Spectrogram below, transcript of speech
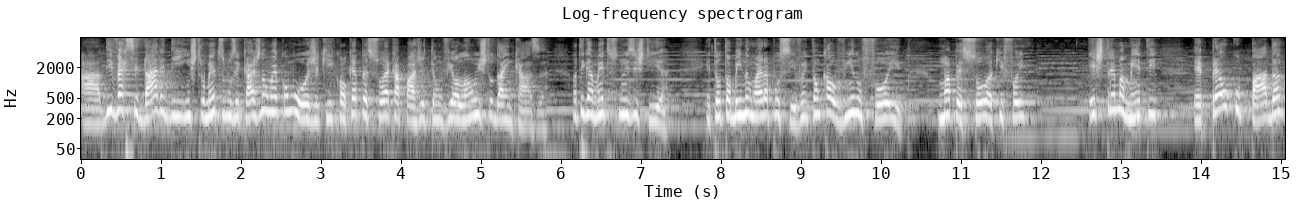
a diversidade de instrumentos musicais não é como hoje, que qualquer pessoa é capaz de ter um violão e estudar em casa. Antigamente isso não existia. Então também não era possível. Então Calvino foi uma pessoa que foi extremamente eh, preocupada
